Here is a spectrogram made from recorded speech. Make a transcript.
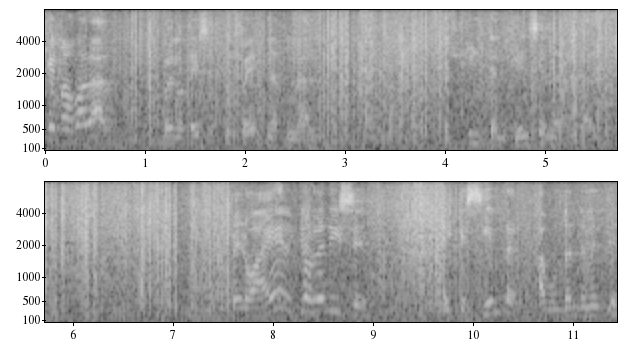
¿qué más va a dar? Bueno, esa es tu fe natural. Eso es su inteligencia natural. Pero a él Dios le dice, el que siembra abundantemente,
